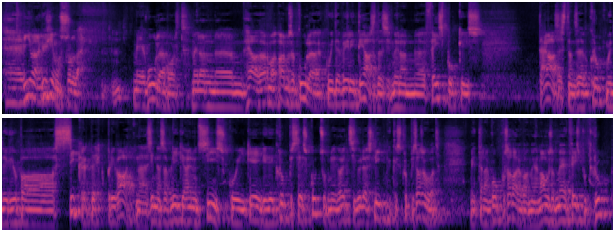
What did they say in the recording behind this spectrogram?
Eh, viimane küsimus sulle mm -hmm. meie kuulaja poolt, meil on ehm, head arma, armsad kuulajad, kui te veel ei tea seda, siis meil on eh, Facebookis tänasest on see grupp muidugi juba secret ehk privaatne, sinna saab ligi ainult siis, kui keegi teid grupis sees kutsub, nii et otsige üles liikmed, kes grupis asuvad. meid täna on kokku sada juba, meil on ausalt mehed Facebooki grupp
